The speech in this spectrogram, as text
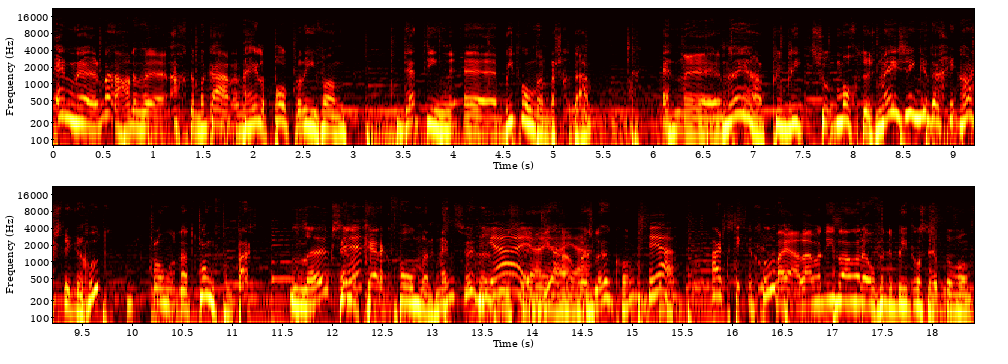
En eh, nou hadden we achter elkaar een hele potpourri van 13 eh Beatle nummers gedaan. En nou ja, het publiek mocht dus meezingen. Dat ging hartstikke goed. Klonk, dat klonk fantastisch. Leuk zeg. kerk vol met mensen. Ja, Dus, ja, ja, ja. was leuk hoor. Ja, hartstikke goed. Maar ja, laten we het niet langer over de Beatles hebben. Want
